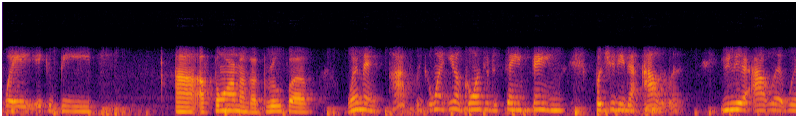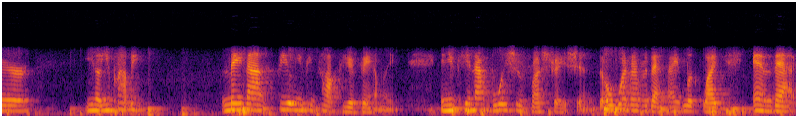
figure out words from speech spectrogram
way it could be uh, a form of a group of women possibly going, you know, going through the same things, but you need an outlet. You need an outlet where, you know, you probably may not feel you can talk to your family and you cannot voice your frustrations or whatever that might look like in that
